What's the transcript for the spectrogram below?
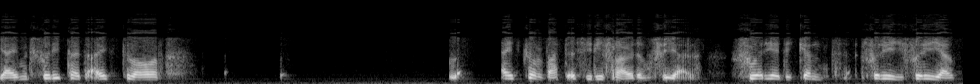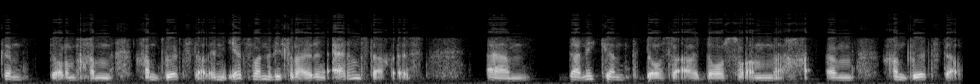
jy moet voor die tyd uitklaar uitklaar wat is hierdie verhouding vir jou voor jy die kind voor jy voor jy jou kind daarom gaan gaan doodstel en eers wanneer die verhouding ernstig is ehm um, dan ek kan daar daar so aan ehm um, gaan doodstel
